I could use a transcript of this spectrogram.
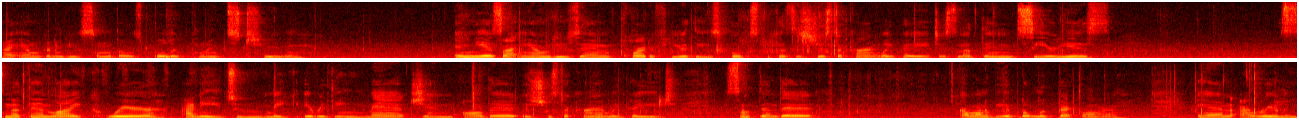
I am going to use some of those bullet points too and yes I am using quite a few of these books because it's just a currently page. It's nothing serious. It's nothing like where I need to make everything match and all that. It's just a currently page. Something that I want to be able to look back on. And I rarely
